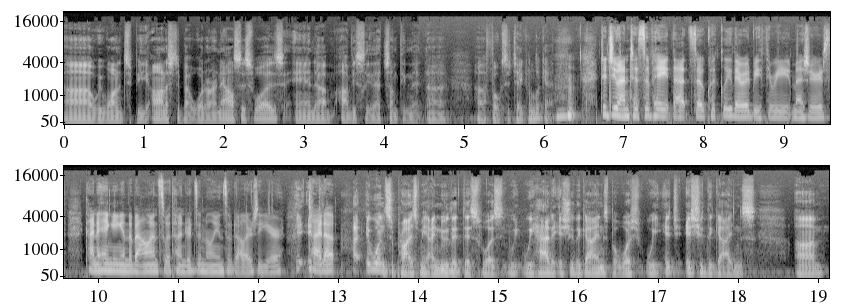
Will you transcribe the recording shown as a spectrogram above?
Uh, we wanted to be honest about what our analysis was. And um, obviously, that's something that uh, folks are taking a look at. Did you anticipate that so quickly there would be three measures kind of hanging in the balance with hundreds of millions of dollars a year it, tied it, up? It wouldn't surprise me. I knew mm-hmm. that this was, we, we had to issue the guidance, but we issued the guidance. Um,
